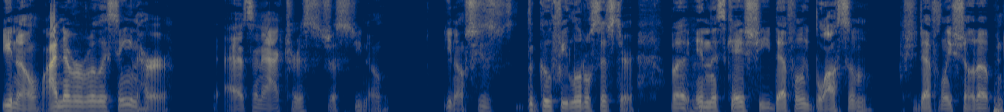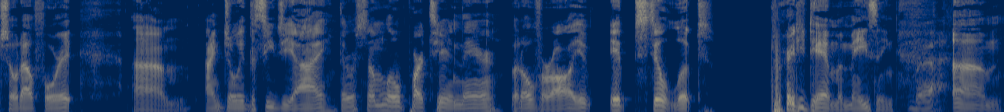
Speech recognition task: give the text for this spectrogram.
you know, I never really seen her as an actress. Just you know, you know, she's the goofy little sister, but Mhm. in this case, she definitely blossomed. She definitely showed up and showed out for it. Um, I enjoyed the CGI. There were some little parts here and there, but overall, it it still looked pretty damn amazing. Bruh. Um,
